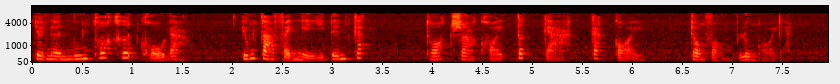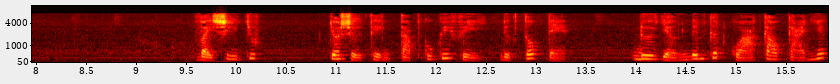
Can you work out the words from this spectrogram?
Cho nên muốn thoát hết khổ đau, chúng ta phải nghĩ đến cách thoát ra khỏi tất cả các cõi trong vòng luân hồi này. Vậy sư chúc cho sự thiền tập của quý vị được tốt đẹp, đưa dẫn đến kết quả cao cả nhất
